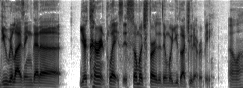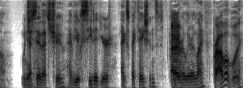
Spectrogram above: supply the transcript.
you realizing that uh your current place is so much further than where you thought you'd ever be. Oh wow. Would Yeah. you say that's true? Have you exceeded your expectations from I- earlier in life? Probably.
